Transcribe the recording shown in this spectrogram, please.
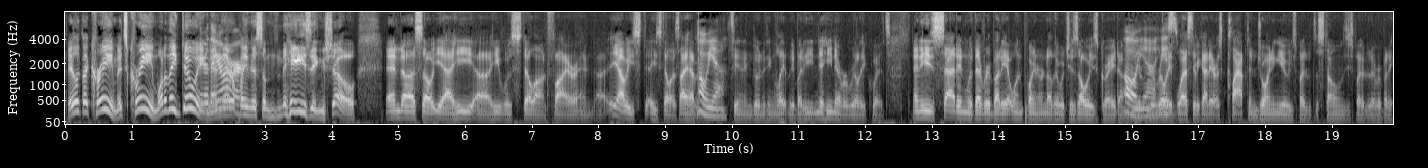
they look like Cream. It's Cream. What are they doing? There they and they were are. playing this amazing show, and uh, so yeah, he uh, he was still on fire, and uh, yeah, he he still is. I haven't Oh, yeah. seen him do anything lately, but he he never really quits, and he's sat in with everybody at one point or another, which is always great. I mean, Oh, you're, yeah, you're really he's- blessed if you got Eric Clapton joining you. He's played with the Stones. He's played with everybody.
